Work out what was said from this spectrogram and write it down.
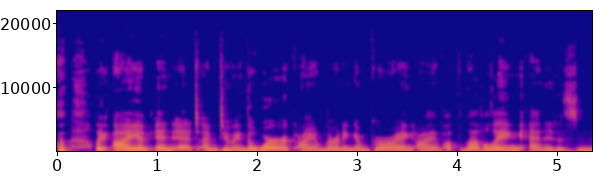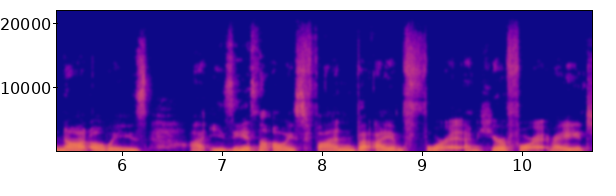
like, I am in it. I'm doing the work. I am learning. I'm growing. I am up leveling. And it is not always uh, easy. It's not always fun, but I am for it. I'm here for it, right?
